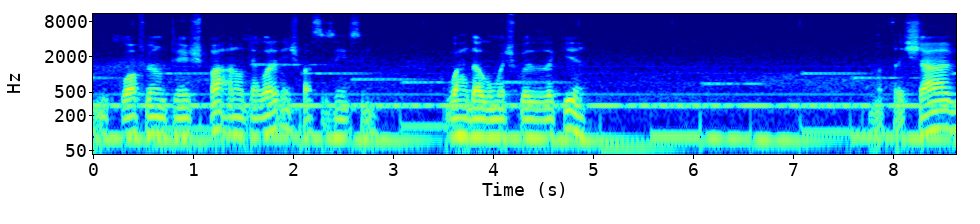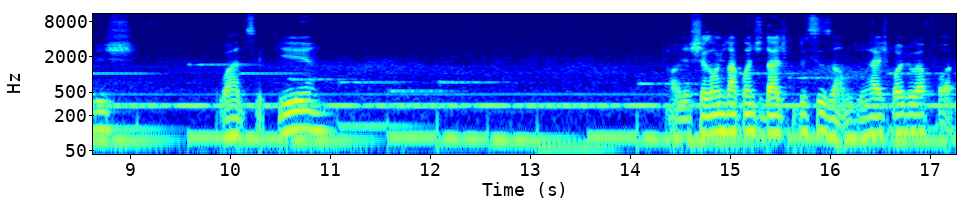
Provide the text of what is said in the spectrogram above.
No cofre eu não tenho espaço. Ah, não tem. Agora tem espaçozinho sim. Vou guardar algumas coisas aqui. Chaves. Guarda isso aqui. Ó, já chegamos na quantidade que precisamos. O resto pode jogar fora.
